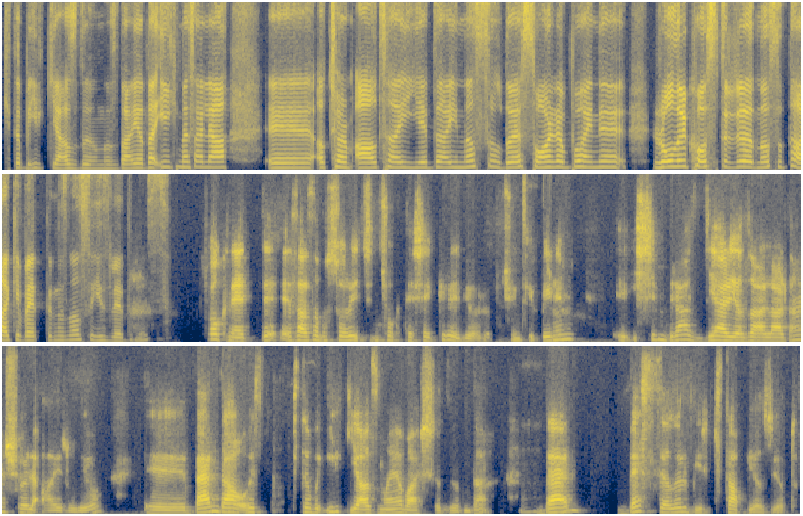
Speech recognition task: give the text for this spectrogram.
kitabı ilk yazdığınızda ya da ilk mesela e, atıyorum 6 ay 7 ay nasıldı ve sonra bu hani roller coaster'ı nasıl takip ettiniz nasıl izlediniz? Çok netti. Esasında bu soru için çok teşekkür ediyorum. Çünkü benim e, işim biraz diğer yazarlardan şöyle ayrılıyor. E, ben daha o kitabı ilk yazmaya başladığımda ben bestseller bir kitap yazıyordum.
